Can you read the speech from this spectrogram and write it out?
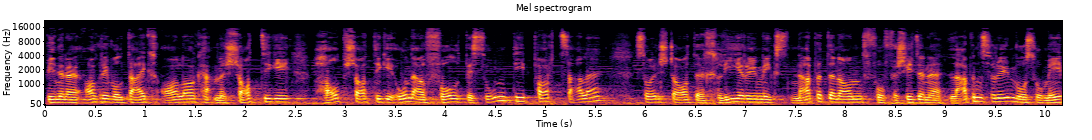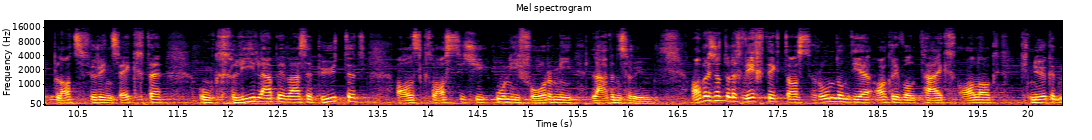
Bei einer Agrivoltaikanlage hat man schattige, halbschattige und auch voll besonnte Parzellen. So entsteht ein kleinräumiges Nebeneinander von verschiedenen Lebensräumen, wo so mehr Platz für Insekten und Kleinlebewesen bietet als klassische uniforme Lebensräume. Aber es ist natürlich wichtig, dass rund um die Agrivoltaikanlage genügend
